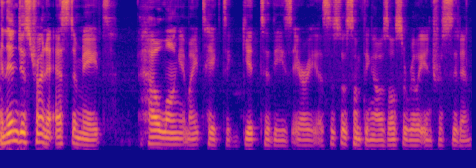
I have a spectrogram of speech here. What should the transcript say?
and then just trying to estimate how long it might take to get to these areas. This was something I was also really interested in.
